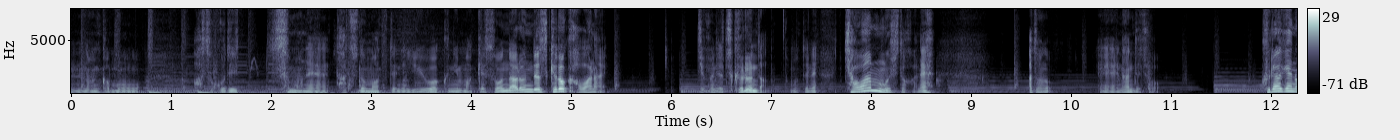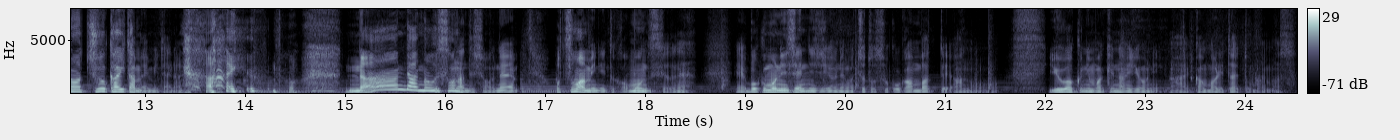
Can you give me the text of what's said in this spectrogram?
なんかもうあそこでいつもね立ち止まってね誘惑に負けそうになるんですけど買わない。自分で作るんだと思ってね。茶碗蒸しとかね。あと、えー、何でしょう。クラゲの中華炒めみたいなね。ああいうの。なんであんな美味しそうなんでしょうね。おつまみにとか思うんですけどね、えー僕も2024年はちょっとそこ頑張ってあの誘惑に負けないように、はい、頑張りたいと思います、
